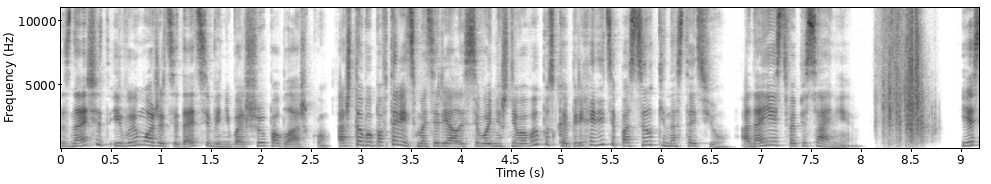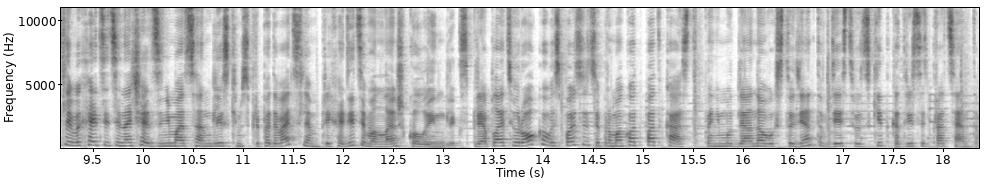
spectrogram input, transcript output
Значит, и вы можете дать себе небольшую поблажку. А чтобы повторить материалы сегодняшнего выпуска, переходите по ссылке на статью. Она есть в описании. Если вы хотите начать заниматься английским с преподавателем, приходите в онлайн-школу Inglix. При оплате уроков используйте промокод подкаст. По нему для новых студентов действует скидка 30%.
